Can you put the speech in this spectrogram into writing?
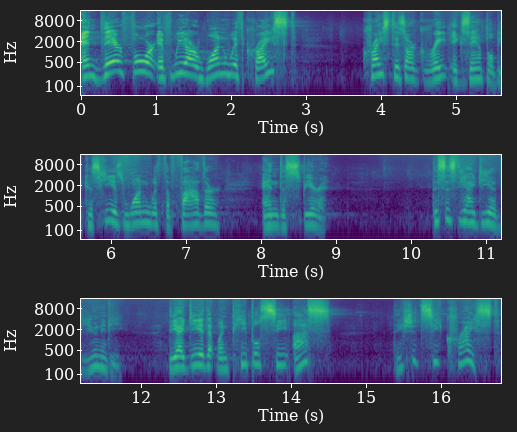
And therefore, if we are one with Christ, Christ is our great example because He is one with the Father and the Spirit. This is the idea of unity. The idea that when people see us, they should see Christ.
